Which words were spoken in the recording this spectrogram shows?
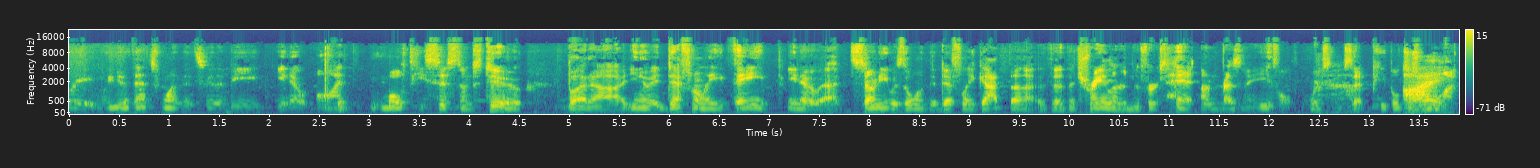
great. We know that's one that's going to be you know on multi systems too. But uh, you know, it definitely they you know, uh, Sony was the one that definitely got the, the, the trailer and the first hit on Resident Evil, which is that people just I, want.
